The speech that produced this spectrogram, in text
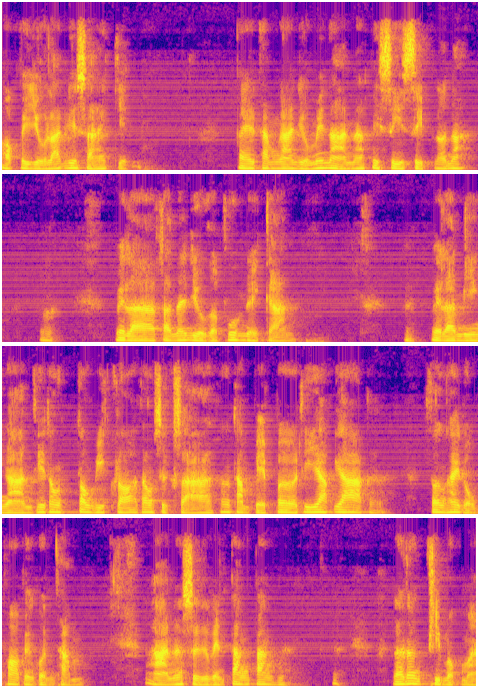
ออกไปอยู่รัฐวิสาหกิจ ไปทำงานอยู่ไม่นานนะ ไปสี่สิบแล้วนะ เวลาตอนนั้นอยู่กับผู้อำนวยการ เวลามีงานที่ต้องต้องวิเคราะห์ต้องศึกษาต้องทำ paper ที่ยากๆต้องให้หลวงพ่อเป็นคนทำอ่านหนังสือเป็นตั้งๆแล้วต้องพิมพ์ออกมา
